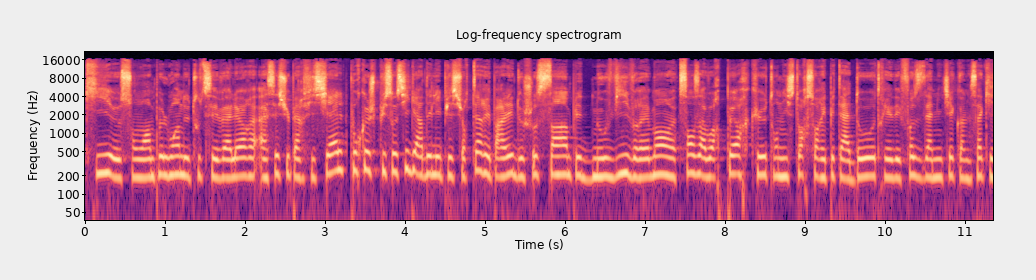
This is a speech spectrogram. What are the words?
qui euh, sont un peu loin de toutes ces valeurs assez superficielles pour que je puisse aussi garder les pieds sur terre et parler de choses simples et de nos vies vraiment euh, sans avoir peur que ton histoire soit répétée à d'autres et des fausses amitiés comme ça qui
